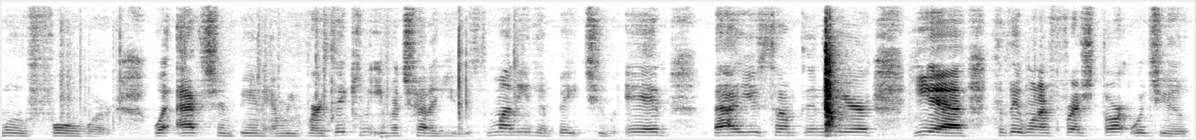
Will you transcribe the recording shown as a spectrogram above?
move forward with action being in reverse. They can even try to use money to bait you in, buy you something here. Yeah, because they want a fresh start with you.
